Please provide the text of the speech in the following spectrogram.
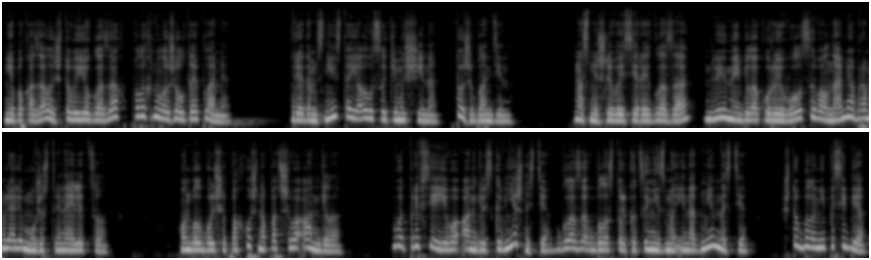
Мне показалось, что в ее глазах полыхнуло желтое пламя. Рядом с ней стоял высокий мужчина, тоже блондин. Насмешливые серые глаза, длинные белокурые волосы волнами обрамляли мужественное лицо. Он был больше похож на падшего ангела. Вот при всей его ангельской внешности в глазах было столько цинизма и надменности, что было не по себе.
